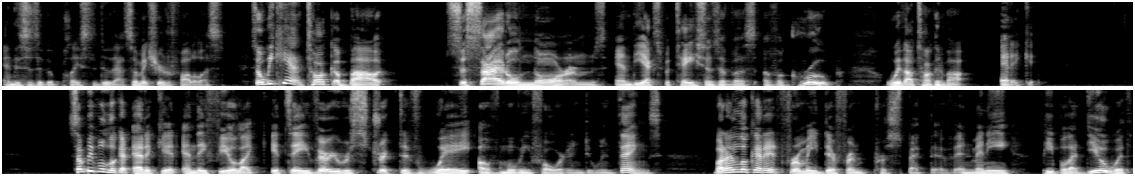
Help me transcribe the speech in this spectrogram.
and this is a good place to do that. So make sure to follow us. So we can't talk about societal norms and the expectations of us of a group without talking about etiquette. Some people look at etiquette and they feel like it's a very restrictive way of moving forward and doing things. But I look at it from a different perspective, and many people that deal with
